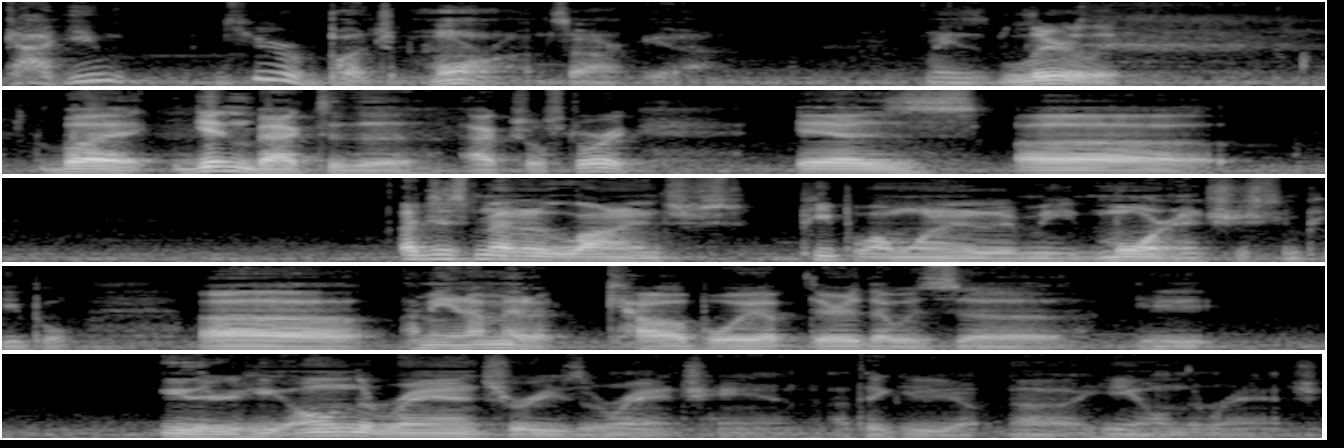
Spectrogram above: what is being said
God, you you're a bunch of morons, aren't you? I mean, literally. But getting back to the actual story, is uh, I just met a lot of people. I wanted to meet more interesting people. Uh, I mean, I met a cowboy up there that was uh, he, either he owned the ranch or he's a ranch hand. I think he uh, he owned the ranch,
